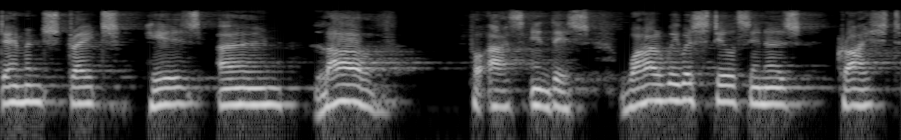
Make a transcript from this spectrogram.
demonstrates His own love for us in this. While we were still sinners, Christ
